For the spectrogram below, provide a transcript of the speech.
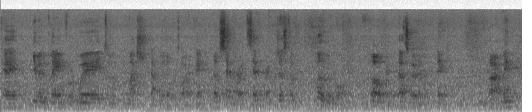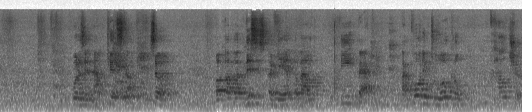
okay? You've been playing for way too much that little toy, okay? No, separate, separate, just a little bit more. Okay, that's good thank you. All right, what is it now? Kid stuff. So, uh, uh, uh, this is again about feedback. According to local culture,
